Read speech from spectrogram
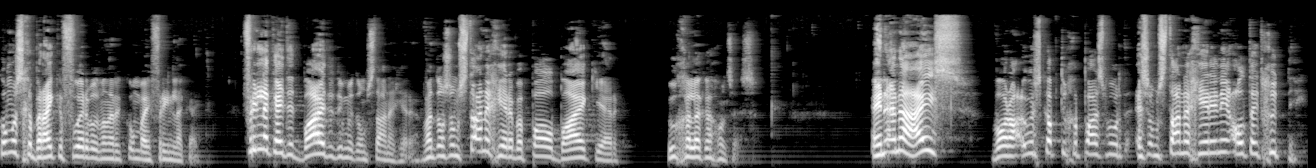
Kom ons gebruik 'n voorbeeld wanneer dit kom by vriendelikheid. Vriendelikheid het baie te doen met omstandighede, want ons omstandighede bepaal baie keer hoe gelukkig ons is. En in 'n huis waar daar ouerskap toegepas word, is omstandighede nie altyd goed nie.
